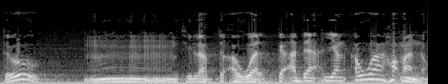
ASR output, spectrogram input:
tu. Hmm, khilaf tu awal. Keadaan yang awal hak mana?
